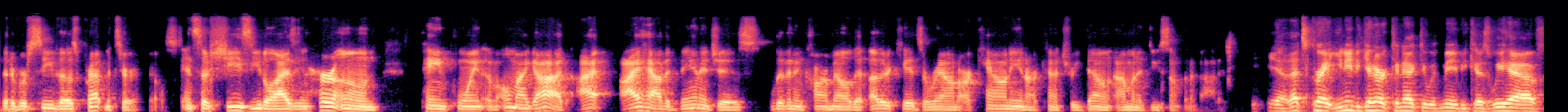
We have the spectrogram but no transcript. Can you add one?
that have mm-hmm. received those prep materials. And so she's utilizing her own pain point of, oh my God, I, I have advantages living in Carmel that other kids around our county and our country don't. I'm going to do something about it. Yeah, that's great. You need to get her connected with me because we have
